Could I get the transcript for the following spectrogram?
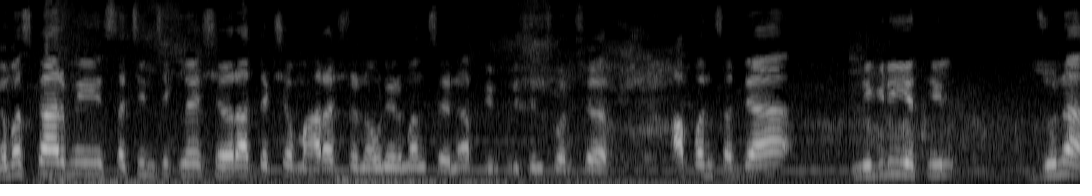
नमस्कार मी सचिन चिखले शहराध्यक्ष महाराष्ट्र नवनिर्माण सेना पिंपरी चिंचवड शहर. आपण सध्या निगडी येथील जुना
